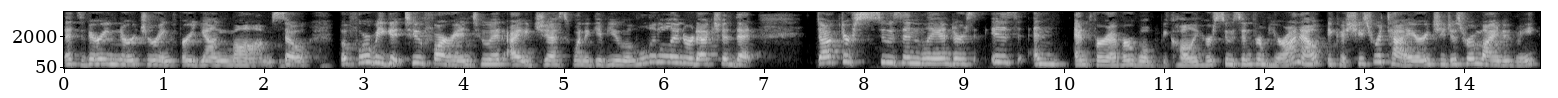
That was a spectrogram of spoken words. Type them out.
that's very nurturing for young moms. So before we get too far into it, I just want to give you a little introduction that Dr. Susan Landers is, and, and forever we'll be calling her Susan from here on out because she's retired. She just reminded me,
